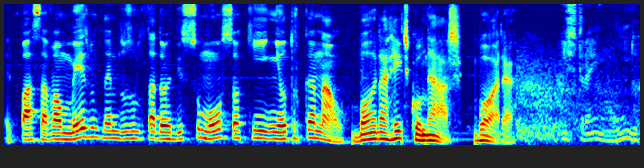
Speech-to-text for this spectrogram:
ele passava ao mesmo tempo dos lutadores de sumo, só que em outro canal. Bora retconar, bora. Estranho Mundo?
